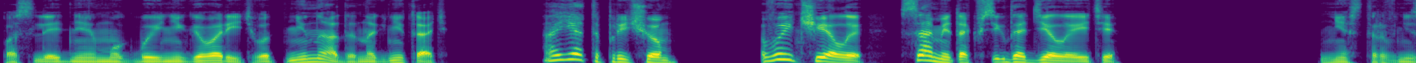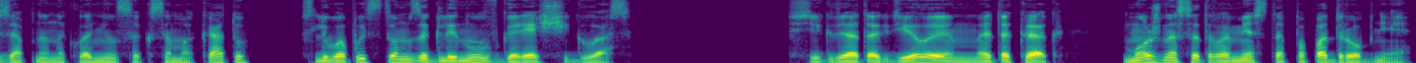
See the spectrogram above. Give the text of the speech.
Последнее мог бы и не говорить, вот не надо нагнетать. А я-то при чем? Вы, челы, сами так всегда делаете. Нестор внезапно наклонился к самокату, с любопытством заглянул в горящий глаз. «Всегда так делаем? Это как? Можно с этого места поподробнее?»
